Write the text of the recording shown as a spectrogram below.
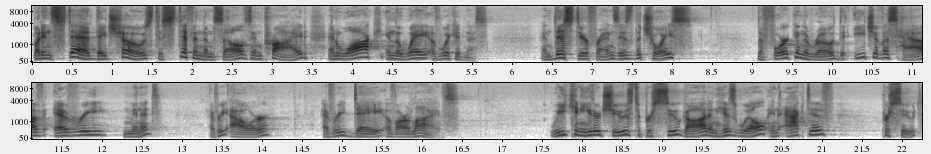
But instead, they chose to stiffen themselves in pride and walk in the way of wickedness. And this, dear friends, is the choice, the fork in the road that each of us have every minute, every hour, every day of our lives. We can either choose to pursue God and His will in active pursuit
